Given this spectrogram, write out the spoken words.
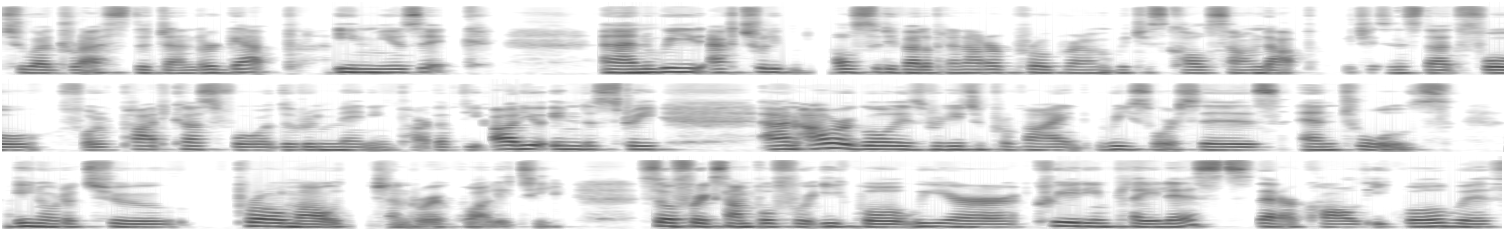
to address the gender gap in music and we actually also developed another program which is called Sound Up, which is instead for for podcasts for the remaining part of the audio industry. And our goal is really to provide resources and tools in order to promote gender equality. So, for example, for Equal, we are creating playlists that are called Equal with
